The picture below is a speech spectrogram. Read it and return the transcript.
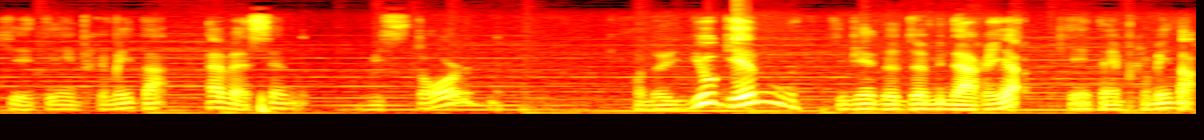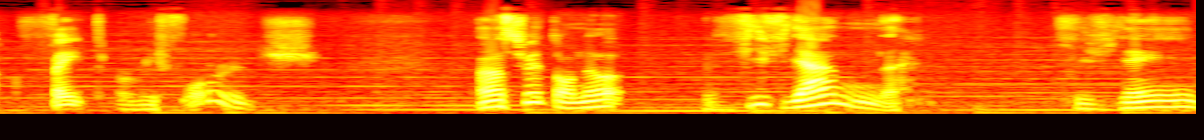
qui a été imprimé dans Avacyn Restored. On a Yugin, qui vient de Dominaria, qui est imprimé dans Fate Reforge. Ensuite, on a Viviane, qui vient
